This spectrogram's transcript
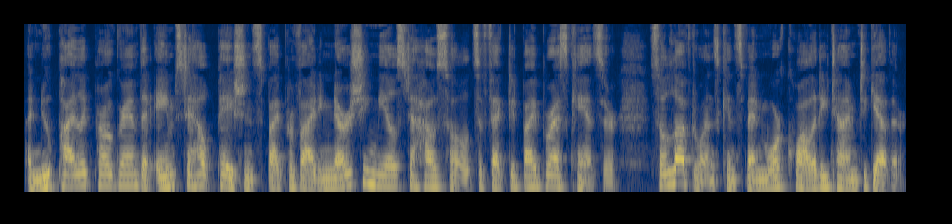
a new pilot program that aims to help patients by providing nourishing meals to households affected by breast cancer so loved ones can spend more quality time together.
